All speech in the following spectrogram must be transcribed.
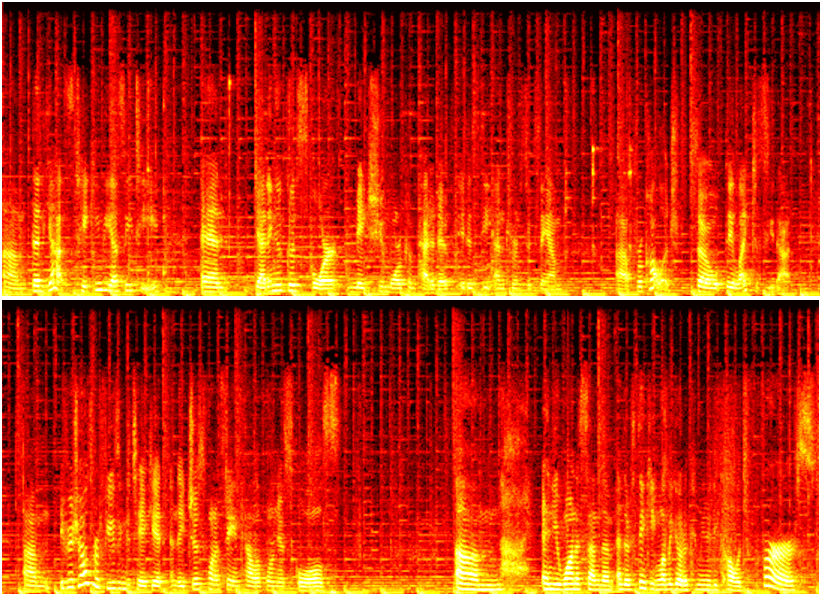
um, then yes, taking the SAT and getting a good score makes you more competitive. It is the entrance exam uh, for college. So they like to see that. Um, if your child's refusing to take it and they just want to stay in California schools, um, and you want to send them, and they're thinking, let me go to community college first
